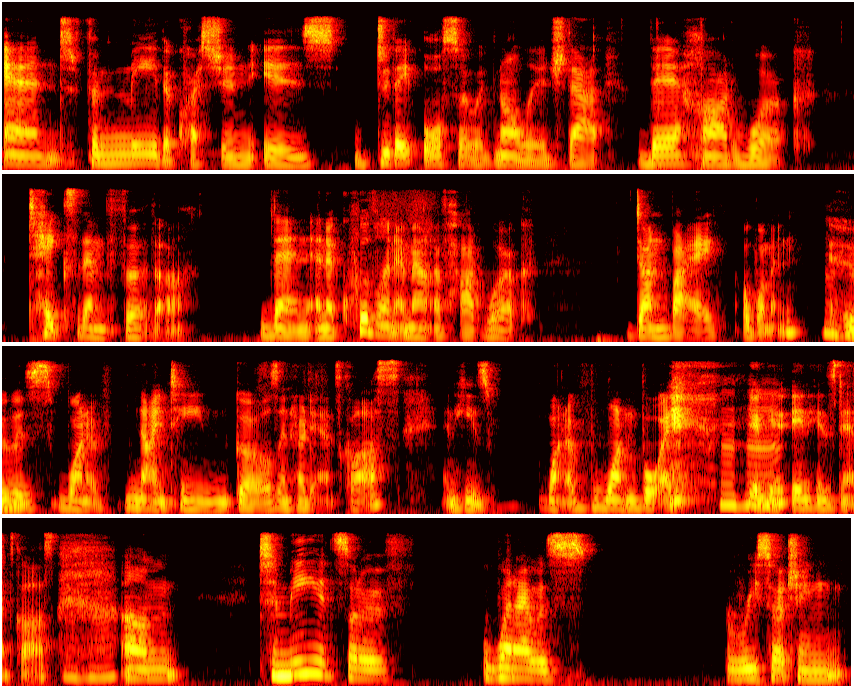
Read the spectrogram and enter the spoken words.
and for me, the question is do they also acknowledge that their hard work takes them further than an equivalent amount of hard work done by a woman mm-hmm. who is one of 19 girls in her dance class and he's one of one boy mm-hmm. in, his, in his dance class? Mm-hmm. Um, to me, it's sort of when I was researching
